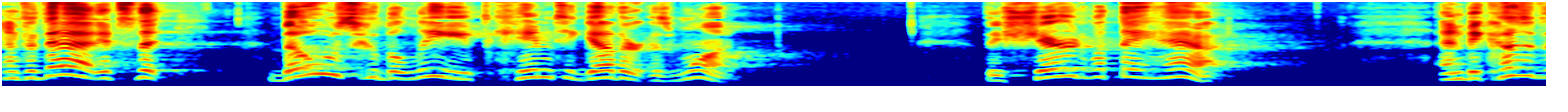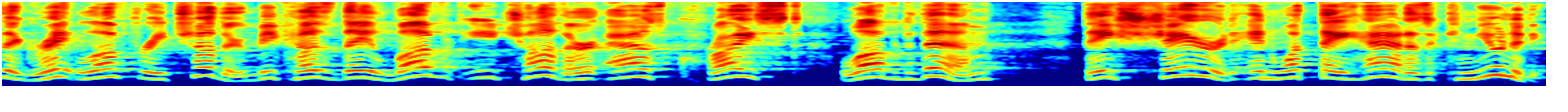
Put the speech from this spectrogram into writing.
And for that, it's that those who believed came together as one. They shared what they had. And because of their great love for each other, because they loved each other as Christ loved them, they shared in what they had as a community.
